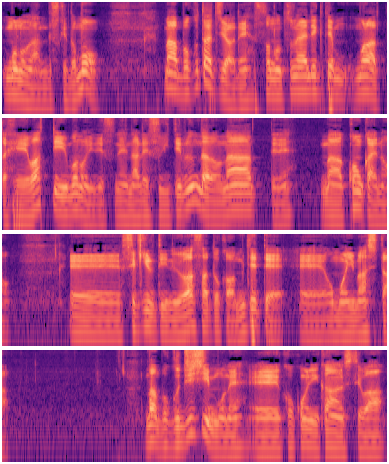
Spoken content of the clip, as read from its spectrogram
ものなんですけども、まあ僕たちはね、その繋いできてもらった平和っていうものにですね、慣れすぎてるんだろうなってね、まあ今回の、えー、セキュリティの弱さとかを見てて、えー、思いました。まあ僕自身もね、えー、ここに関しては、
